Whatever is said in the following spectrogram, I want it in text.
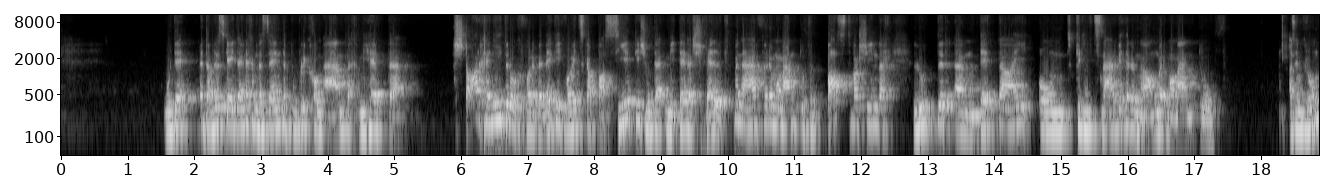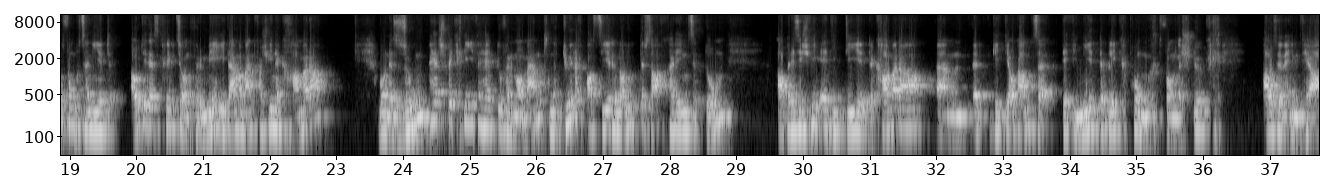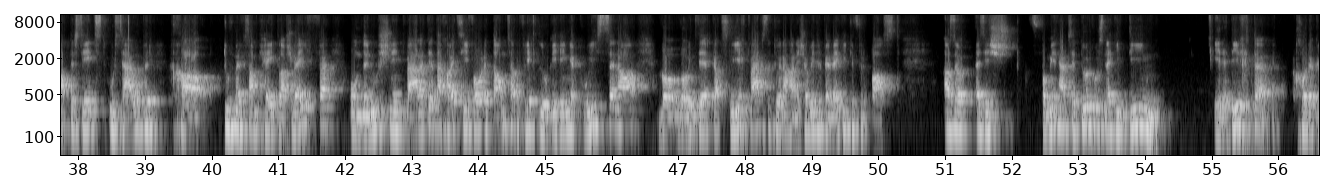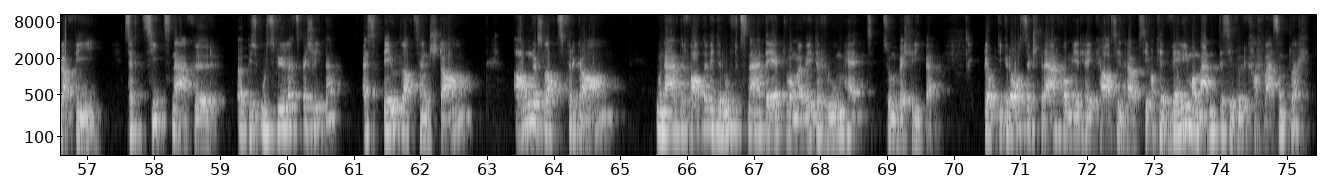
Und dann, aber das geht eigentlich einem sehenden Publikum ähnlich. Man hat starken Eindruck von einer Bewegung, die jetzt gerade passiert ist und mit der schwelgt man dann für einen Moment und verpasst wahrscheinlich lauter ähm, Detail und greift es dann wieder in einem anderen Moment auf. Also im Grunde funktioniert Audiodeskription für mich in dem Moment fast wie eine Kamera, die eine Zoom-Perspektive hat auf einen Moment. Natürlich passieren noch lauter Sachen ringsherum, aber es ist wie editiert. Die Kamera ähm, gibt ja auch ganz einen definierten Blickpunkt von einem Stück, als wenn man im Theater sitzt und selber kann die Aufmerksamkeit schweifen und einen Ausschnitt wählen. Der kann jetzt hier vorne tanzen, aber vielleicht schaue ich hinten Kulissen an, wo, wo jetzt der das Licht wechselt und dann habe ich schon wieder Bewegungen verpasst. Also es ist von mir her durchaus legitim, in einer dichten Choreografie sich Zeit zu nehmen für etwas ausführlich zu beschreiben, ein Bild zu entstehen, anders zu vergehen und dann den Faden wieder aufzunehmen, dort, wo man wieder Raum hat, zum beschreiben. Ich glaube, die grossen Gespräche, die wir hatten, waren auch, okay, welche Momente sind wirklich wesentlich?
